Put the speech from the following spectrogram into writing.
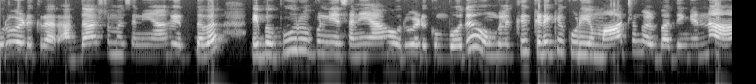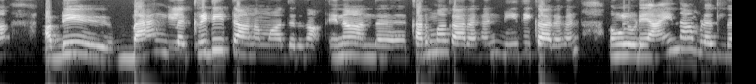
உருவெடுக்கிறார். அர்த்தாஷ்டம சனியாக இருந்தவர் இப்ப பூர்வ புண்ணிய சனியாக உருவெடுக்கும் போது உங்களுக்கு கிடைக்கக்கூடிய மாற்றங்கள் பாத்தீங்கன்னா அப்படியே பேங்க்ல கிரெடிட் ஆன மாதிரி தான் ஏன்னா அந்த கர்மகாரகன் நீதிகாரகன் உங்களுடைய ஐந்தாம் இடத்துல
